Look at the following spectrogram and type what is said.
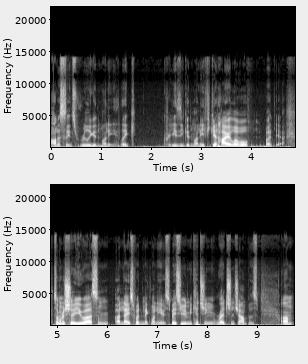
honestly, it's really good money. Like crazy good money if you get higher level. But yeah, so I'm gonna show you uh, some a nice way to make money here. So basically, you're gonna be catching red chinchompas. Um,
